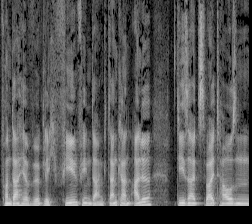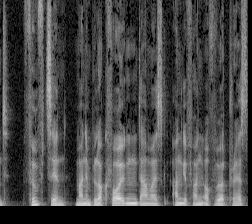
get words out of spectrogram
Von daher wirklich vielen, vielen Dank. Danke an alle, die seit 2015 meinem Blog folgen, damals angefangen auf WordPress,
